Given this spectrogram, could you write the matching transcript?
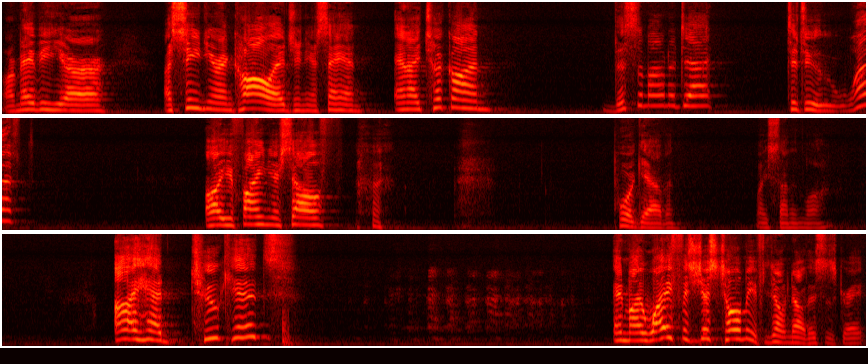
Or maybe you're a senior in college and you're saying, and I took on this amount of debt to do what? Or you find yourself, poor Gavin, my son in law. I had two kids. And my wife has just told me, if you don't know, this is great.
